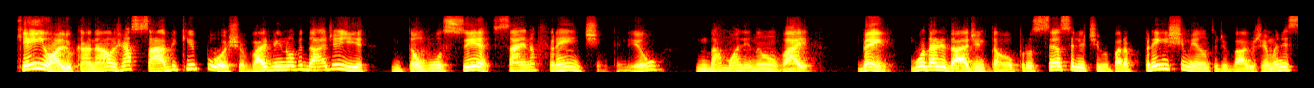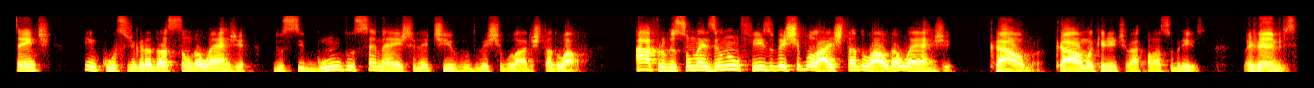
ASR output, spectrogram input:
Quem olha o canal já sabe que, poxa, vai vir novidade aí. Então você sai na frente, entendeu? Não dá mole não, vai Bem, modalidade então, o processo seletivo para preenchimento de vagas remanescentes em curso de graduação da UERJ do segundo semestre letivo do vestibular estadual. Ah, professor, mas eu não fiz o vestibular estadual da UERJ. Calma, calma que a gente vai falar sobre isso. Mas lembre-se,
